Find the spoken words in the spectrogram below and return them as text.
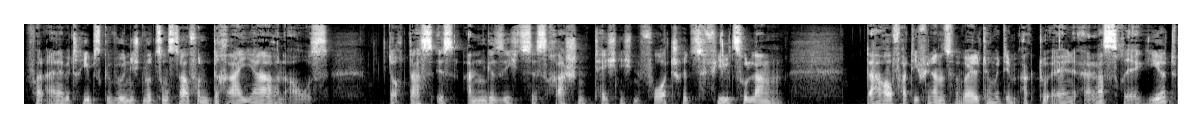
von einer betriebsgewöhnlichen Nutzungsdauer von drei Jahren aus. Doch das ist angesichts des raschen technischen Fortschritts viel zu lang. Darauf hat die Finanzverwaltung mit dem aktuellen Erlass reagiert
